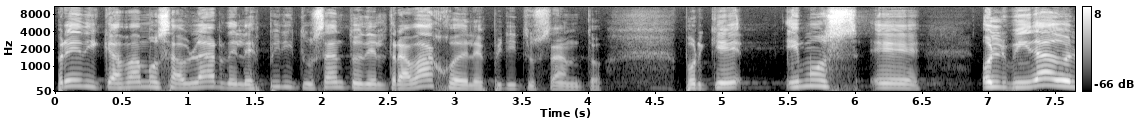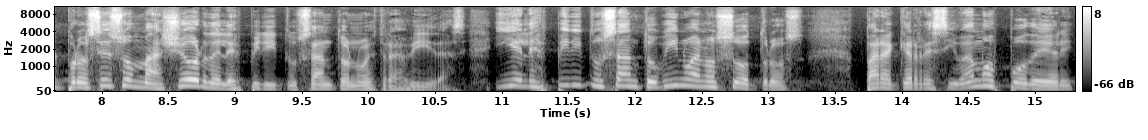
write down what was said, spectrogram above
prédicas vamos a hablar del Espíritu Santo y del trabajo del Espíritu Santo, porque hemos eh, olvidado el proceso mayor del Espíritu Santo en nuestras vidas. Y el Espíritu Santo vino a nosotros para que recibamos poder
